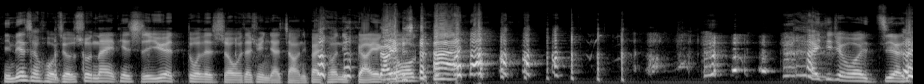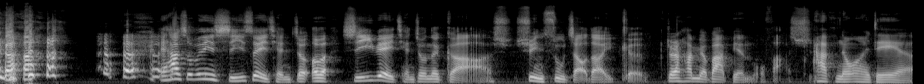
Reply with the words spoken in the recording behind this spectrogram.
你练成火球术那一天，十一月多的时候，我再去你家找你，拜托你表演表演给我看。他一定觉得我很贱。哎、他说不定十一岁以前就，哦，不，十一月以前就那个啊，迅速找到一个，就让他没有办法变魔法师。I have no idea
